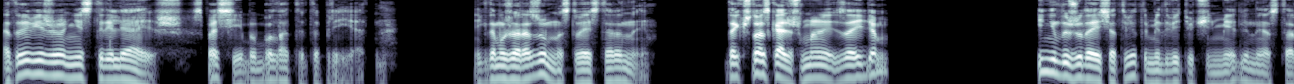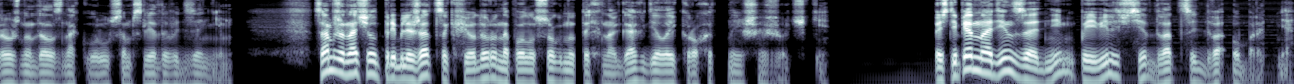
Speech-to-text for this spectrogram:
А ты, вижу, не стреляешь. Спасибо, Булат, это приятно. И к тому же разумно с твоей стороны. Так что скажешь, мы зайдем? И, не дожидаясь ответа, медведь очень медленно и осторожно дал знак урусам следовать за ним. Сам же начал приближаться к Федору на полусогнутых ногах, делая крохотные шажочки. Постепенно один за одним появились все двадцать два оборотня.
